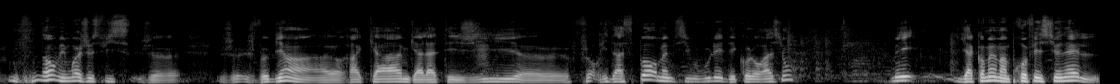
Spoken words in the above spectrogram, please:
Non, mais moi, je suis. Je... Je, veux bien Rakam, Galatéji, Florida Sport, même si vous voulez, des colorations. Mais il y a quand même un professionnel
